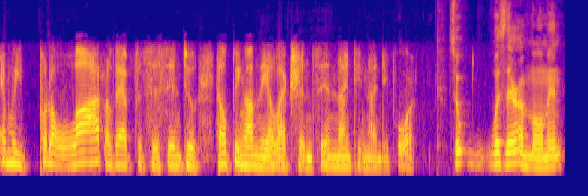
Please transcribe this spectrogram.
and we put a lot of emphasis into helping on the elections in 1994. So was there a moment,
